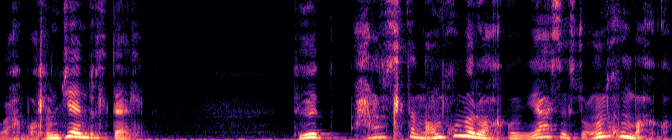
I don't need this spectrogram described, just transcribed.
байх боломжийн амьдралтай айл. Тэгээд харамсалтай номхон морь байхгүй. Яасан гэж унах хүн байхгүй.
